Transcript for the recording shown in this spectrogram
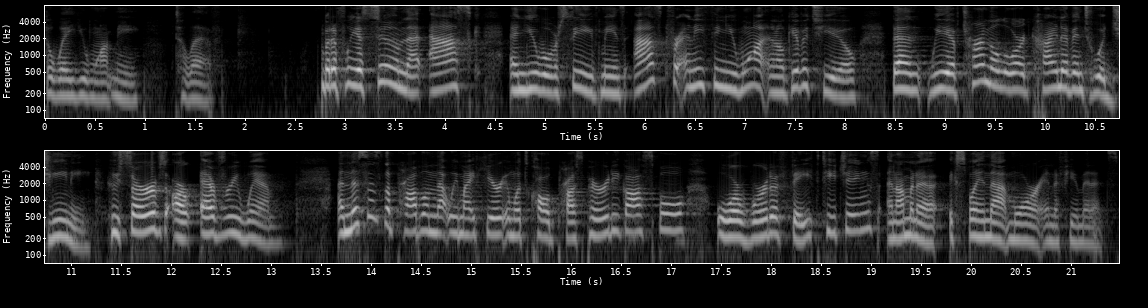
the way you want me to live. But if we assume that ask and you will receive means ask for anything you want and I'll give it to you, then we have turned the Lord kind of into a genie who serves our every whim. And this is the problem that we might hear in what's called prosperity gospel or word of faith teachings. And I'm going to explain that more in a few minutes.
